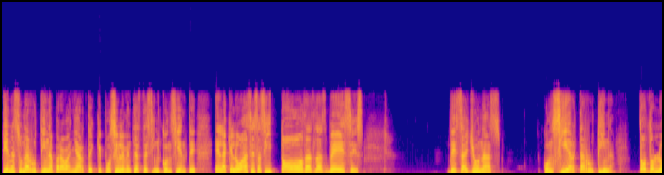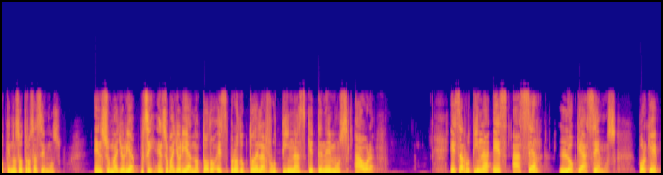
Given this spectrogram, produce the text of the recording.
Tienes una rutina para bañarte que posiblemente estés inconsciente, en la que lo haces así todas las veces. Desayunas con cierta rutina. Todo lo que nosotros hacemos, en su mayoría, sí, en su mayoría, no todo, es producto de las rutinas que tenemos. Ahora, esa rutina es hacer lo que hacemos. ¿Por qué?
